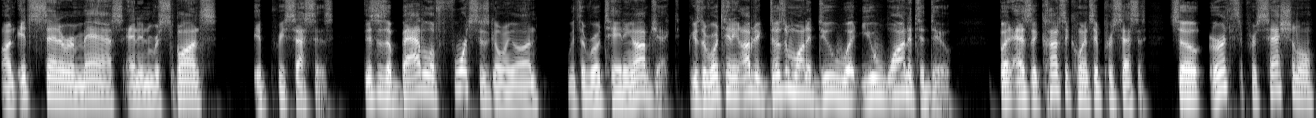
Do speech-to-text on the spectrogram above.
on its center of mass, and in response, it precesses. This is a battle of forces going on with the rotating object because the rotating object doesn't want to do what you want it to do, but as a consequence, it precesses. So Earth's precessional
